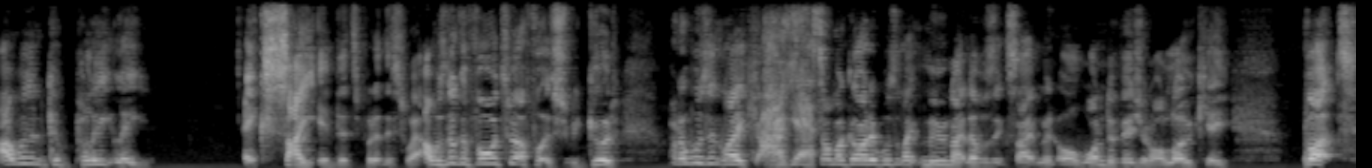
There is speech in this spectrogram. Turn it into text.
I wasn't completely excited. Let's put it this way. I was looking forward to it. I thought this should be good. But it wasn't like, ah, yes, oh my god, it wasn't like Moon Knight levels excitement or WandaVision or Loki. But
